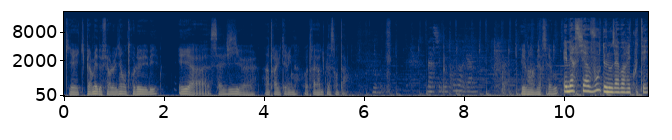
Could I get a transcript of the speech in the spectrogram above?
qui, qui permet de faire le lien entre le bébé et euh, sa vie euh, intra-utérine au travers du placenta. Merci beaucoup, Morgane. Et ben merci à vous. Et merci à vous de nous avoir écoutés.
